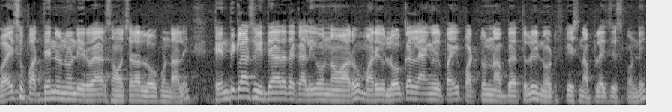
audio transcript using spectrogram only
వయసు పద్దెనిమిది నుండి ఇరవై ఆరు సంవత్సరాల లోపు ఉండాలి. టెన్త్ క్లాస్ విద్యార్హత కలిగి ఉన్నవారు మరియు లోకల్ లాంగ్వేజ్పై పట్టున్న అభ్యర్థులు ఈ నోటిఫికేషన్ అప్లై చేసుకోండి.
